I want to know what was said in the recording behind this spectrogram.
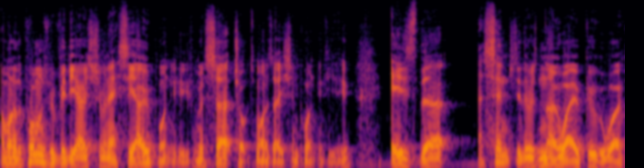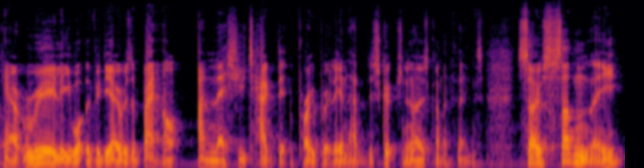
and one of the problems with videos from an SEO point of view, from a search optimization point of view, is that essentially there was no way of Google working out really what the video was about unless you tagged it appropriately and had a description and those kind of things. So suddenly.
